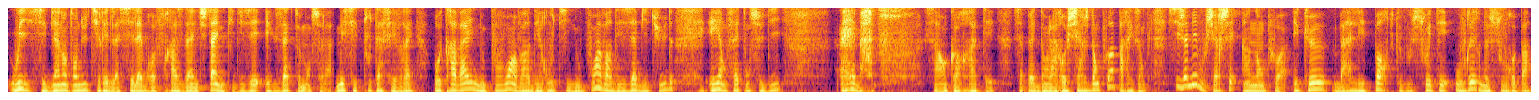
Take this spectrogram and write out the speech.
Oui, c'est bien entendu tiré de la célèbre phrase d'Einstein qui disait exactement cela. Mais c'est tout à fait vrai. Au travail, nous pouvons avoir des routines, nous pouvons avoir des habitudes, et en fait, on se dit, eh ben, ça a encore raté. Ça peut être dans la recherche d'emploi, par exemple. Si jamais vous cherchez un emploi et que bah, les portes que vous souhaitez ouvrir ne s'ouvrent pas,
